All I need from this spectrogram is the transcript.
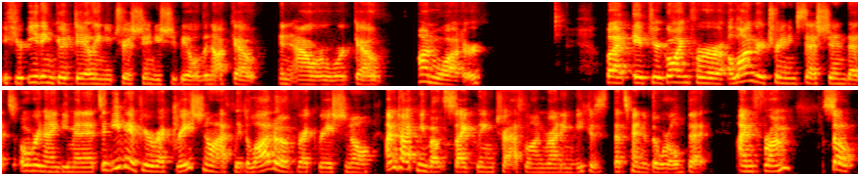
if you're eating good daily nutrition, you should be able to knock out an hour workout on water. But if you're going for a longer training session that's over 90 minutes, and even if you're a recreational athlete, a lot of recreational, I'm talking about cycling, triathlon, running, because that's kind of the world that I'm from. So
